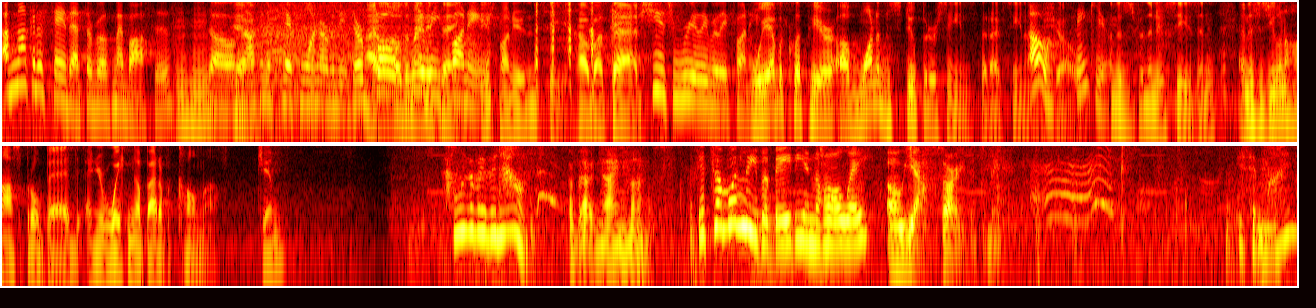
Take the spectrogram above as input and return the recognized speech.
am not going to say that. They're both my bosses. So I'm Mm-hmm. Yeah. not going to pick one over the other. They're I both really anything. funny. She's funnier than Steve. How about that? She's really, really funny. We have a clip here of one of the stupider scenes that I've seen on Oh, the show. Oh, thank you. And this is for the new season. And this is you in a hospital bed, and you're waking up out of a coma. Jim? How long have I been out? About nine months. Did someone leave a baby in the hallway? Oh, yeah, sorry, it's me. Is it mine?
